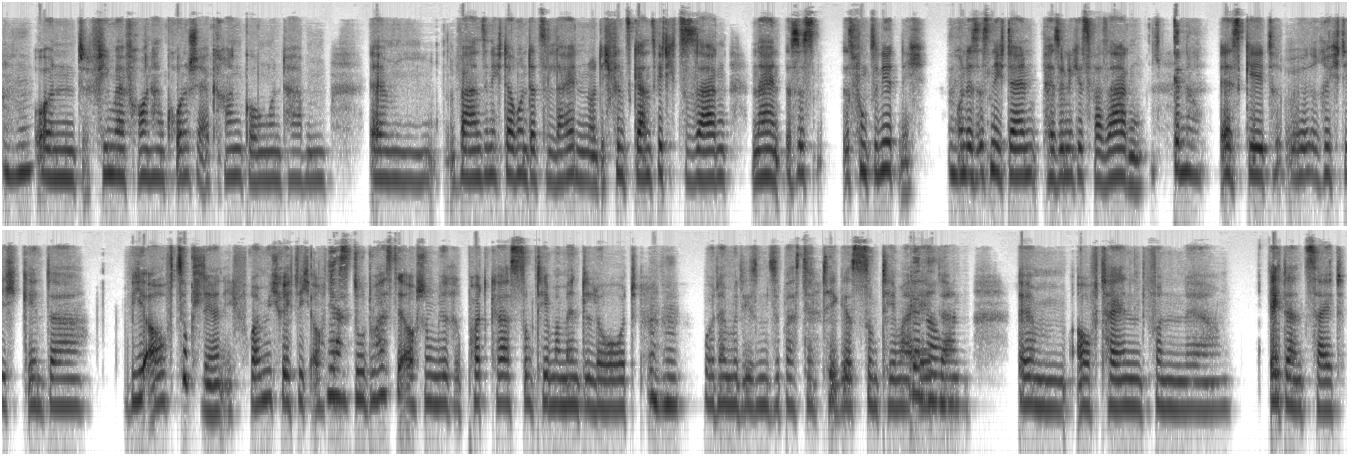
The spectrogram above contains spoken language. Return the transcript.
Mhm. Und viel mehr Frauen haben chronische Erkrankungen und haben ähm, wahnsinnig darunter zu leiden. Und ich finde es ganz wichtig zu sagen, nein, es ist, es funktioniert nicht. Mhm. Und es ist nicht dein persönliches Versagen. Genau. Es geht äh, richtig, geht da wie aufzuklären. Ich freue mich richtig auch, dass ja. du, du hast ja auch schon mehrere Podcasts zum Thema Mental Load mhm. oder mit diesem Sebastian Tigges zum Thema genau. Eltern ähm, aufteilen von der Elternzeit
